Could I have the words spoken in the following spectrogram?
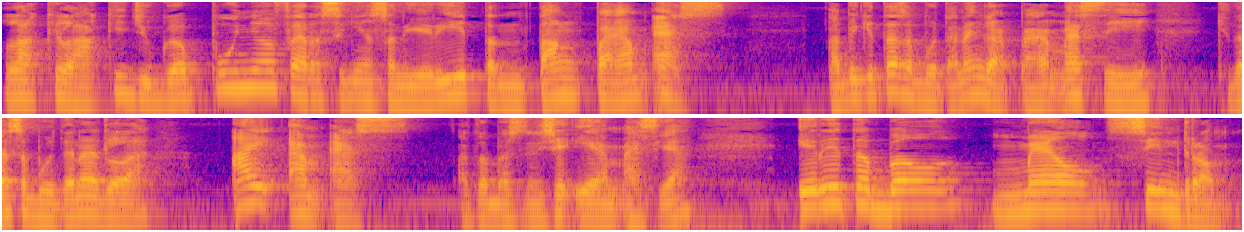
laki-laki juga punya versinya sendiri tentang PMS. Tapi kita sebutannya nggak PMS sih, kita sebutannya adalah IMS atau bahasa Indonesia IMS ya. Irritable Male Syndrome.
